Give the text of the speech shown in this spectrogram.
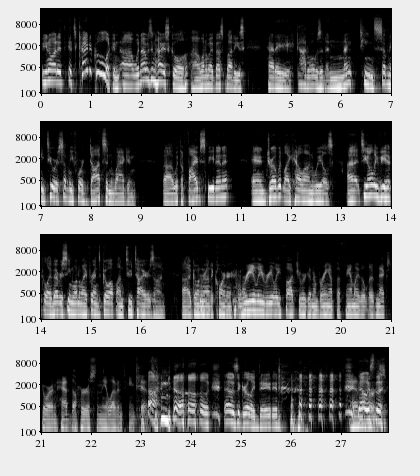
Well, you know what? It, it's kind of cool looking. Uh, when I was in high school, uh, one of my best buddies had a God, what was it? A 1972 or 74 Datsun wagon uh, with a five speed in it, and drove it like hell on wheels. Uh, it's the only vehicle I've ever seen one of my friends go up on two tires on, uh, going around a corner. Really, really thought you were going to bring up the family that lived next door and had the hearse and the 11 teen kids. Oh no, that was the girl I dated. that the was hearse. the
